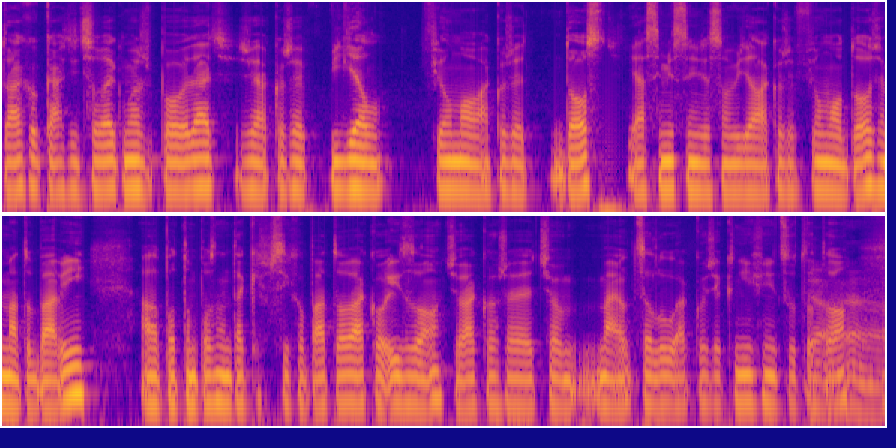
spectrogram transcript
to ako každý človek môže povedať, že akože videl filmov akože dosť. Ja si myslím, že som videl akože filmov dosť, že ma to baví, ale potom poznám takých psychopatov ako Izo, čo akože, čo majú celú akože knižnicu toto. Ja, ja, ja.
